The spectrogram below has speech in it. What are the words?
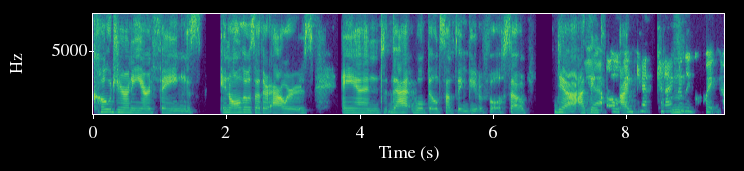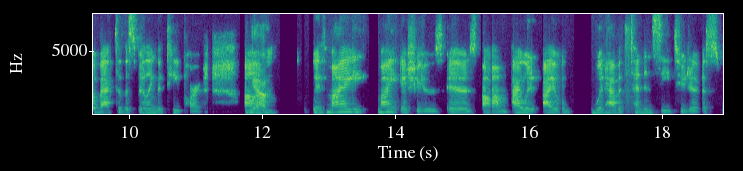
co-journey or things in all those other hours and that will build something beautiful so yeah i think yeah. oh I, and can, can i mm. really quick go back to the spilling the tea part um, yeah with my my issues is um i would i would have a tendency to just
